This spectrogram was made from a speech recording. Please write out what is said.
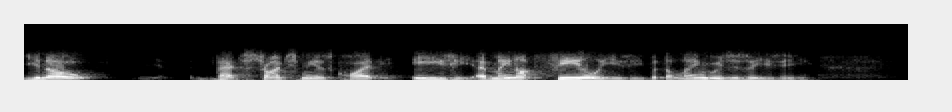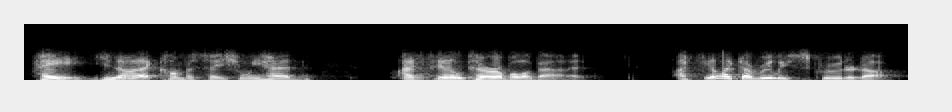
you know, that strikes me as quite easy. It may not feel easy, but the language is easy. Hey, you know that conversation we had? I feel terrible about it. I feel like I really screwed it up.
